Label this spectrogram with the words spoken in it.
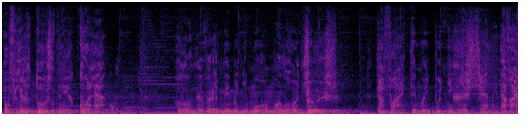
Пофліртуй з нею, Коля. Головне, верни мені мого малого, чуєш? Давай, ти майбутній хрещений, давай.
